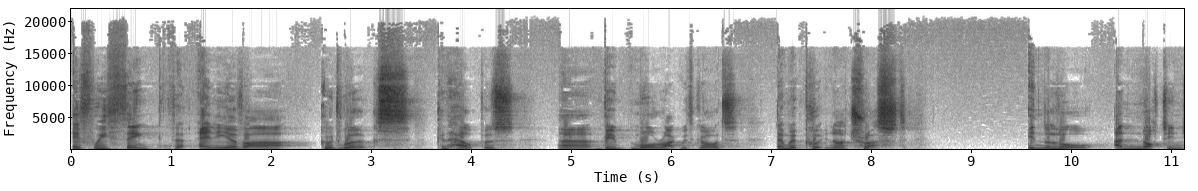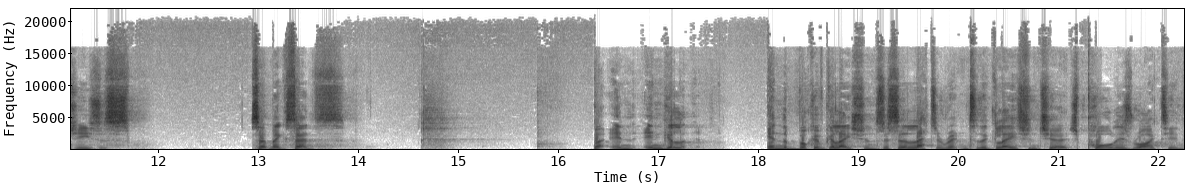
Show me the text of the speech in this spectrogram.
if we think that any of our good works can help us uh, be more right with God, then we're putting our trust in the law and not in Jesus. Does that make sense? But in, in, in the book of Galatians, this is a letter written to the Galatian church. Paul is writing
